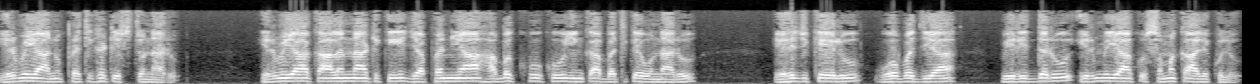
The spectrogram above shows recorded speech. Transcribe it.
ఇర్మియాను ప్రతిఘటిస్తున్నారు. ఇర్మియా కాలం నాటికి జపన్యా హబక్కుకు ఇంకా బతికే ఉన్నారు. ఎహజ్కేలు ఓబద్యా వీరిద్దరూ ఇర్మియాకు సమకాలికులు.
